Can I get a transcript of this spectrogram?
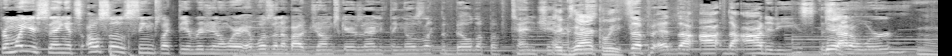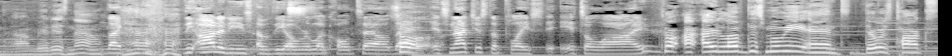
From what you're saying, it also seems like the original, where it wasn't about jump scares or anything. It was like the buildup of tension. Exactly. The the uh, the oddities. Is Yeah. that a word? Mm, um, it is now. Like the oddities of the Overlook Hotel. That So- it's not just a place; it's alive. So I, I love this movie, and there was talks.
